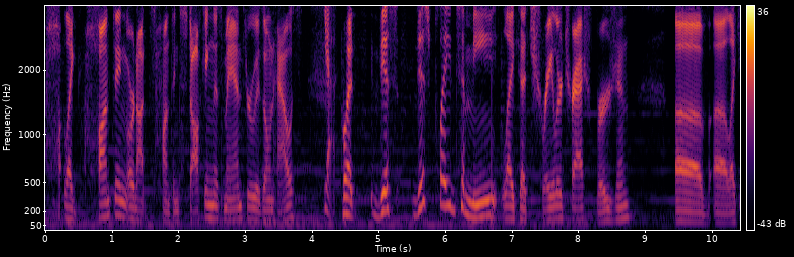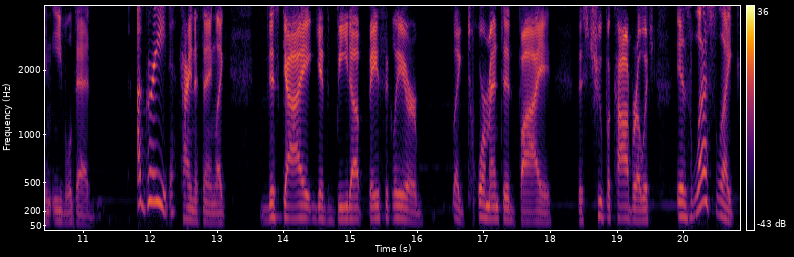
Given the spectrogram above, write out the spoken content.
ha- like haunting or not haunting, stalking this man through his own house. Yeah. But this this played to me like a trailer trash version of uh, like an Evil Dead Agreed. kind of thing. Like this guy gets beat up basically or like tormented by this chupacabra, which is less like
